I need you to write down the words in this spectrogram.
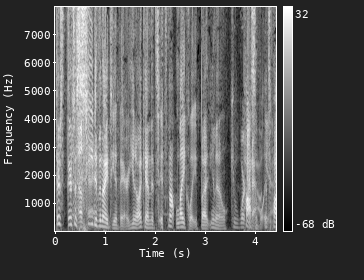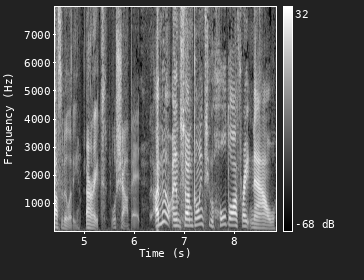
there's there's a seed of an idea there. You know, again, it's it's not likely, but you know, work it possible. out, It's a possibility. All right. We'll shop it. I'm, gonna- I'm so I'm going to hold off right now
